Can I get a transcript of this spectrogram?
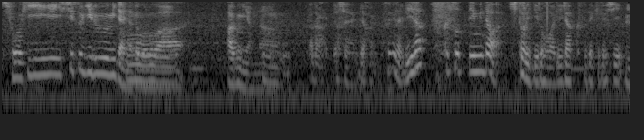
消費しすぎるみたいなところはあるんやんな、うんだから要するにだからそういう意味ではリラックスっていう意味では一人でいる方がリラックスできるしうん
